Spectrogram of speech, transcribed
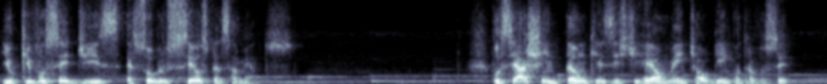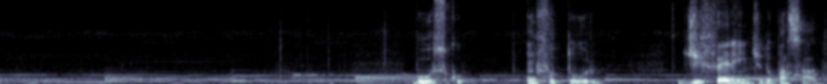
E o que você diz é sobre os seus pensamentos. Você acha então que existe realmente alguém contra você? Busco um futuro diferente do passado.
